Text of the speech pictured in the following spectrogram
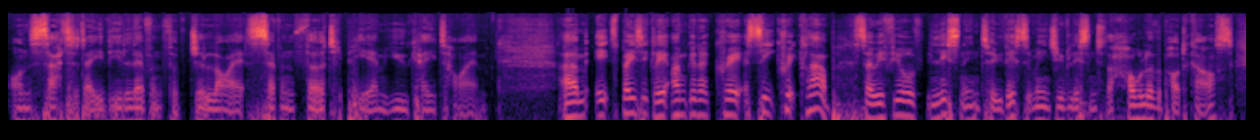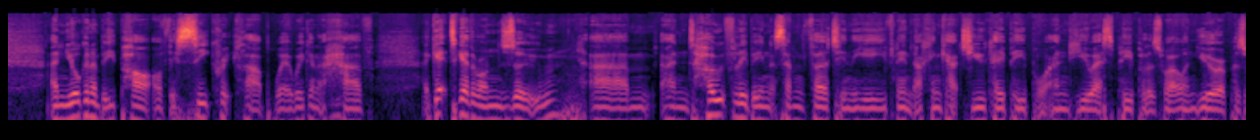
on Saturday, the 11th of July at 7:30 p.m. UK time. Um, it's basically I'm going to create a secret club. So if you're listening to this, it means you've listened to the whole of the podcast, and you're going to be part of this secret club where we're going to have a get together on Zoom, um, and hopefully being at 7:30 in the evening, I can catch UK people and US people as well, and Europe as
